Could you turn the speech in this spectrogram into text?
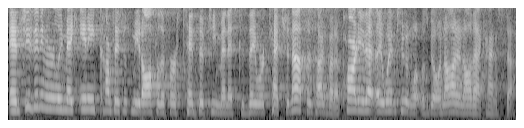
and she didn't even really make any conversation with me at all for the first 10, 15 minutes because they were catching up and talking about a party that they went to and what was going on and all that kind of stuff.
